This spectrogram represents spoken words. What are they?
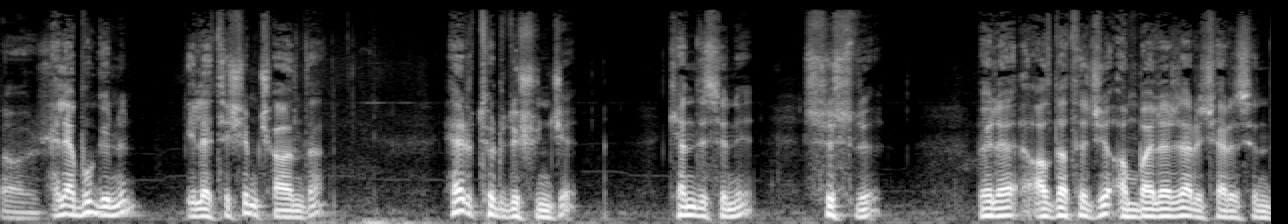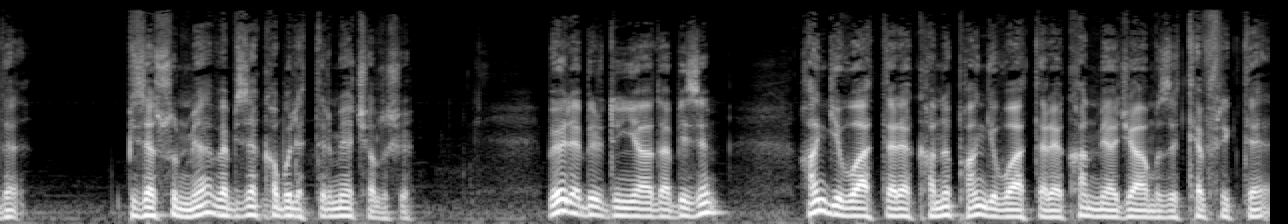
Doğru. Hele bugünün iletişim çağında her tür düşünce kendisini süslü, böyle aldatıcı ambalajlar içerisinde bize sunmaya ve bize kabul ettirmeye çalışıyor. Böyle bir dünyada bizim hangi vaatlere kanıp hangi vaatlere kanmayacağımızı tefrikte,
